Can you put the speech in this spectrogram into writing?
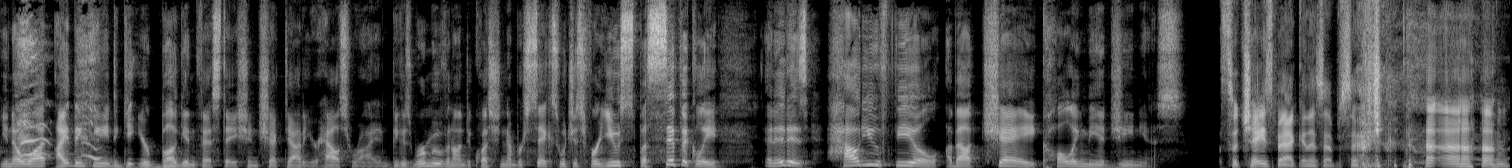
You know what? I think you need to get your bug infestation checked out at your house, Ryan, because we're moving on to question number six, which is for you specifically. And it is How do you feel about Che calling me a genius? So Che's back in this episode. um,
